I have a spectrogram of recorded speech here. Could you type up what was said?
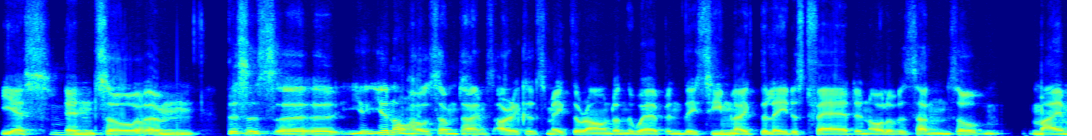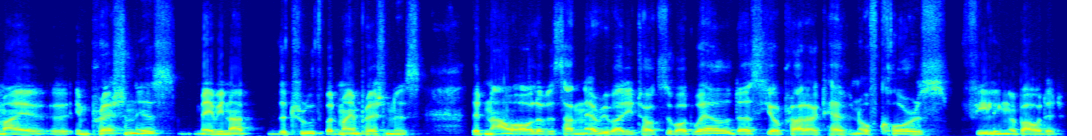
Yes, mm. and so um, this is uh, uh, you, you know how sometimes articles make the round on the web and they seem like the latest fad, and all of a sudden, so my my uh, impression is maybe not the truth, but my impression is that now all of a sudden everybody talks about well, does your product have an of course feeling about it?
